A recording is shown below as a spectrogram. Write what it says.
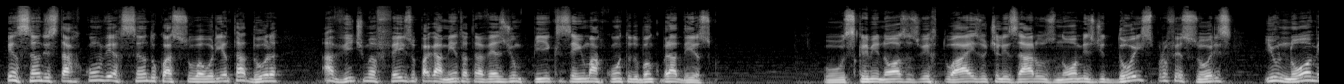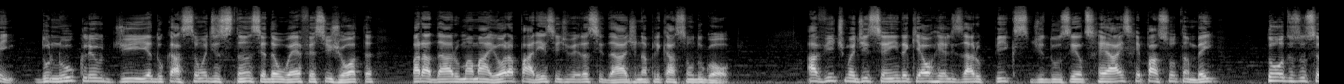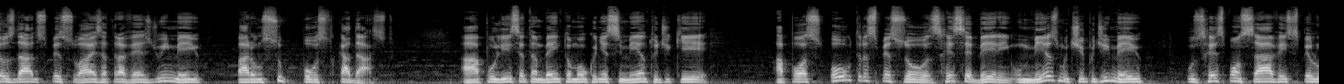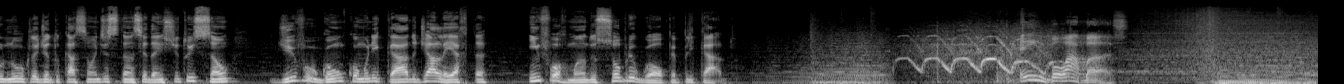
Pensando estar conversando com a sua orientadora, a vítima fez o pagamento através de um Pix em uma conta do Banco Bradesco. Os criminosos virtuais utilizaram os nomes de dois professores e o nome do Núcleo de Educação à Distância da UFSJ para dar uma maior aparência de veracidade na aplicação do golpe. A vítima disse ainda que ao realizar o Pix de 200 reais, repassou também todos os seus dados pessoais através de um e-mail para um suposto cadastro. A polícia também tomou conhecimento de que, após outras pessoas receberem o mesmo tipo de e-mail, os responsáveis pelo núcleo de educação à distância da instituição divulgou um comunicado de alerta informando sobre o golpe aplicado. Em Boabas.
